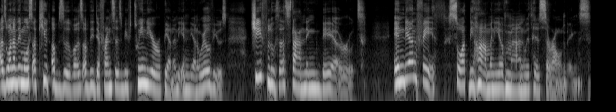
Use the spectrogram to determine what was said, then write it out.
As one of the most acute observers of the differences between the European and the Indian worldviews, Chief Luther Standing Bear wrote Indian faith sought the harmony of man with his surroundings.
